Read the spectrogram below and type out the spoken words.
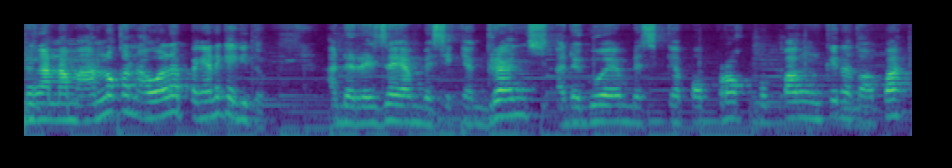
dengan nama unlock kan awalnya pengennya kayak gitu. Ada Reza yang basicnya grunge ada gue yang basicnya pop rock pop punk mungkin atau apa.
